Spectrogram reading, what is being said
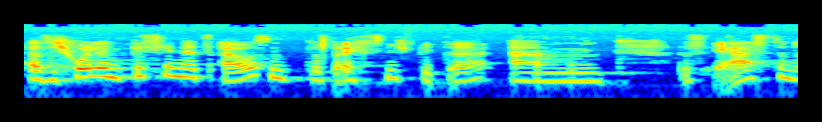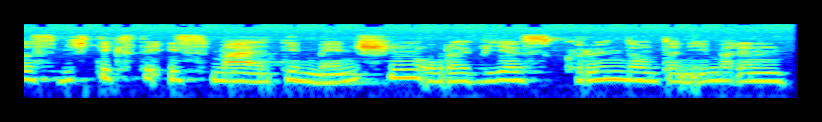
also ich hole ein bisschen jetzt aus und unterbrecht mich bitte. Ähm, das Erste und das Wichtigste ist mal die Menschen oder wir als Gründer, Unternehmerinnen,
